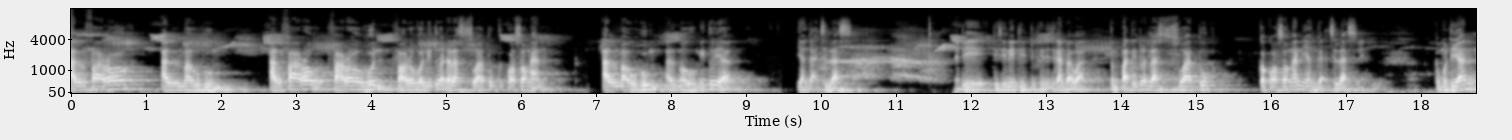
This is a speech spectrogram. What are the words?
al faragh al mauhum al faragh farohun farohun itu adalah sesuatu kekosongan. Al mauhum al mauhum itu ya yang nggak jelas jadi di sini didefinisikan bahwa tempat itu adalah suatu kekosongan yang nggak jelas. Kemudian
